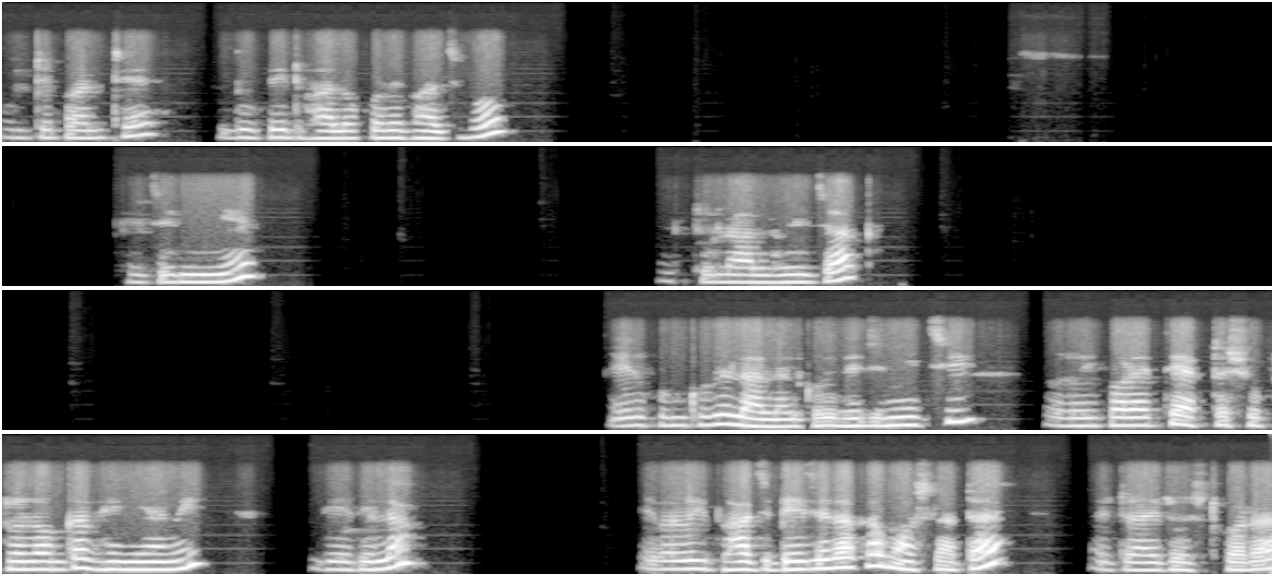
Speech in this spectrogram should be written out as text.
উল্টে পাল্টে দু পিঠ ভালো করে ভাজবো। ভেজে নিয়ে একটু লাল হয়ে যাক। এরকম করে লাল লাল করে ভেজে নিয়েছি। আর ওই কড়াইতে একটা শুকনো লঙ্কা ভেঙে আমি দিয়ে দিলাম। এবার ওই ভাজ, ভেজে রাখা মশলাটায় ড্রাই রোস্ট করা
